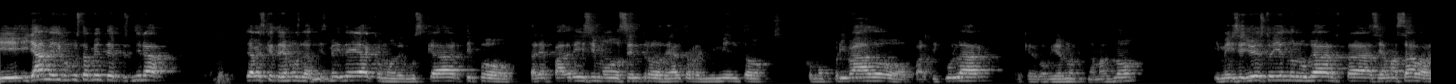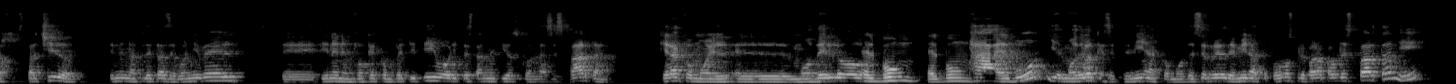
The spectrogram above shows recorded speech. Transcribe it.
Y, y ya me dijo justamente, pues mira, ya ves que tenemos la misma idea como de buscar, tipo, estaría padrísimo, centro de alto rendimiento, pues, como privado o particular, porque el gobierno pues nada más no. Y me dice, yo estoy en un lugar, está, se llama Savage, está chido, tienen atletas de buen nivel, este, tienen enfoque competitivo, ahorita están metidos con las Spartan, que era como el, el modelo... El boom, el boom. Ajá, el boom y el modelo que se tenía, como de ese rollo de, mira, te podemos preparar para un Spartan y,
